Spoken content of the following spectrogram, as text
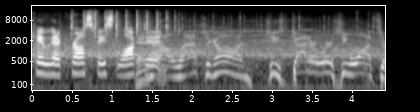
Okay, we got a cross-face locked and in. Latching on. She's got her where she wants her.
